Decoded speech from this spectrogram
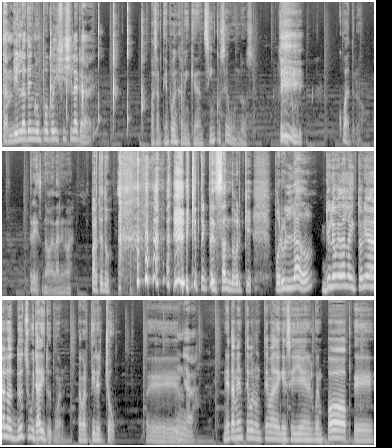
también la tengo un poco difícil acá. Pasa el tiempo, Benjamín, quedan 5 segundos. 4, 3, no, dale nomás. Parte tú. es que estoy pensando, porque por un lado. Yo le voy a dar la victoria a los Dudes with Attitude, weón, para partir el show. Eh, Ya. netamente por un tema de que se lleven el buen pop. eh,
